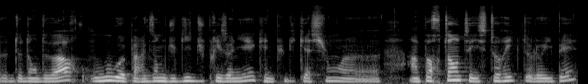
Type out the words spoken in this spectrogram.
euh, Dedans Dehors ou euh, par exemple du Guide du prisonnier, qui est une publication euh, importante et historique de l'OIP,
